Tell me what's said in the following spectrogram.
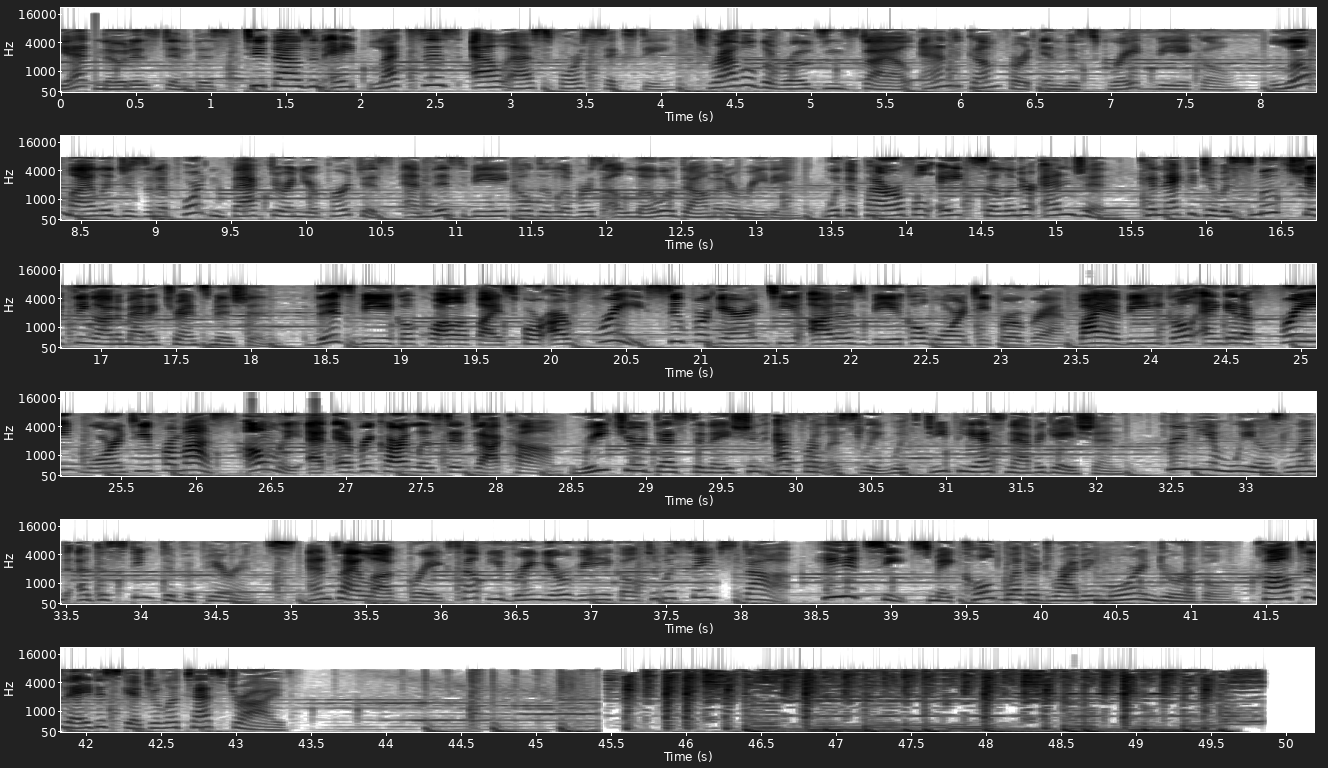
Get noticed in this 2008 Lexus LS 460. Travel the roads in style and comfort in this great vehicle. Low mileage is an important factor in your purchase, and this vehicle delivers a low odometer reading with a powerful eight cylinder engine connected to a smooth shifting automatic transmission. This vehicle qualifies for our free Super Guarantee Autos Vehicle Warranty Program. Buy a vehicle and get a free warranty from us only at everycarlisted.com. Reach your destination effortlessly with GPS navigation. Premium wheels lend a distinctive appearance. Anti-lock brakes help you bring your vehicle to a safe stop. Heated seats make cold weather driving more endurable. Call today to schedule a test drive.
